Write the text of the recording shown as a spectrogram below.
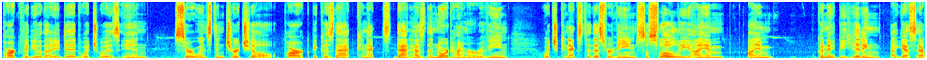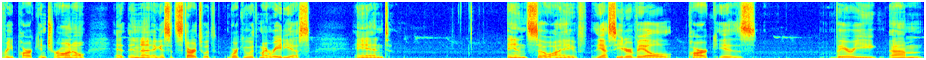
park video that I did which was in Sir Winston Churchill Park because that connects that has the Nordheimer ravine which connects to this ravine. So slowly I am I am going to be hitting I guess every park in Toronto and uh, I guess it starts with working with my radius and and so I've yeah Cedarvale Park is very um,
